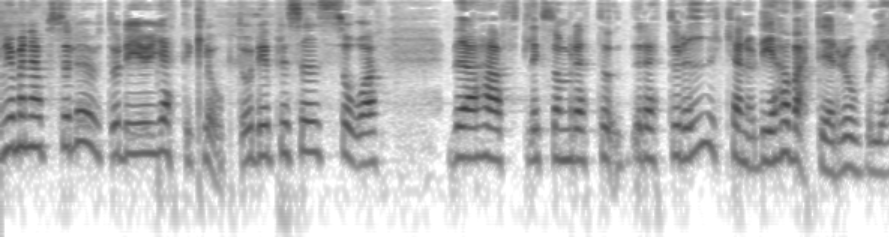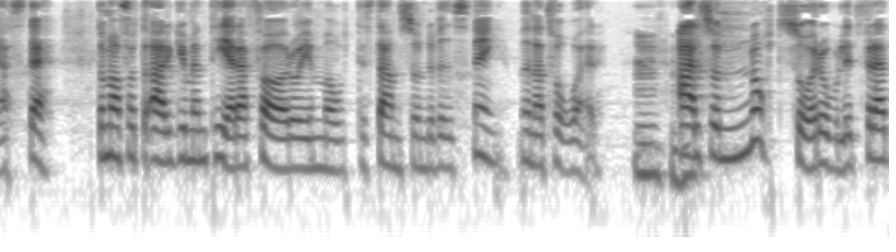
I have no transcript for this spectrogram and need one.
Ja men absolut och det är ju jätteklokt och det är precis så vi har haft liksom reto- retorik här nu. Det har varit det roligaste. De har fått argumentera för och emot distansundervisning, mina tvåor. Alltså något så roligt för att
